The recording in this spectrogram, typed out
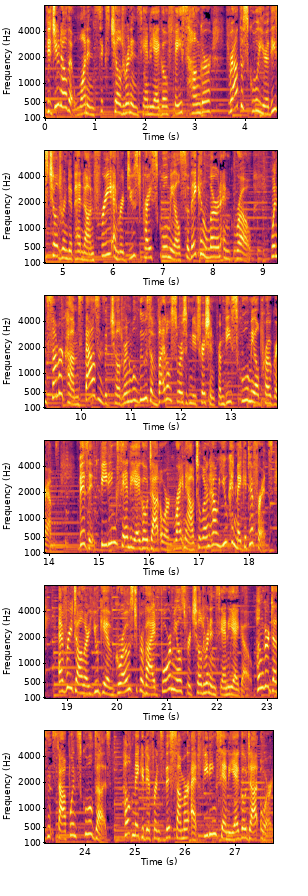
Did you know that one in six children in San Diego face hunger? Throughout the school year, these children depend on free and reduced price school meals so they can learn and grow. When summer comes, thousands of children will lose a vital source of nutrition from these school meal programs. Visit feedingsandiego.org right now to learn how you can make a difference. Every dollar you give grows to provide four meals for children in San Diego. Hunger doesn't stop when school does. Help make a difference this summer at feedingsandiego.org.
